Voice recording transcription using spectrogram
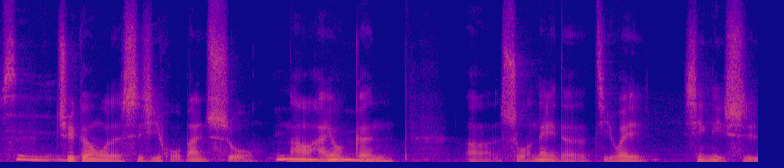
是。去跟我的实习伙伴说，然后还有跟呃所内的几位心理师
